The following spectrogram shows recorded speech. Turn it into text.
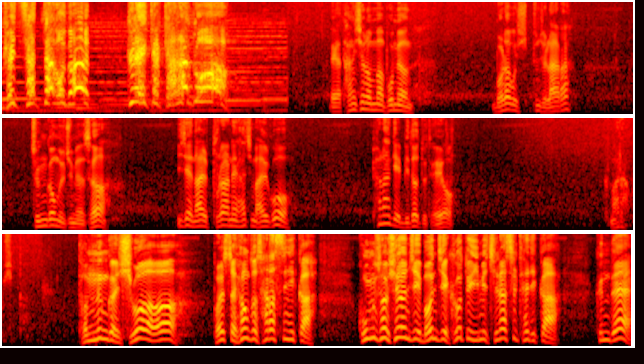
괜찮다고 난! 그러니까 가라고! 내가 당신 엄마 보면 뭐라고 싶은 줄 알아? 증거물 주면서 이제 날 불안해하지 말고 편하게 믿어도 돼요. 그 말하고 싶어. 덮는 건 쉬워. 벌써 형도 살았으니까 공소시효인지 뭔지 그것도 이미 지났을 테니까. 근데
